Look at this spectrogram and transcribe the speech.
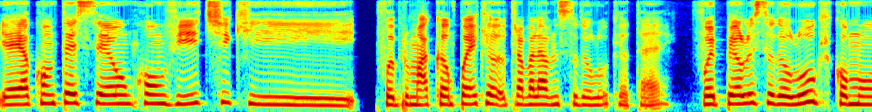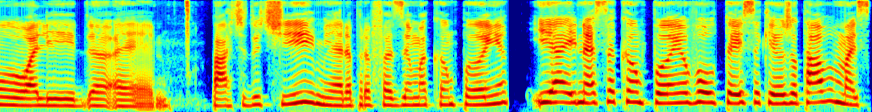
E aí aconteceu um convite que foi para uma campanha que eu, eu trabalhava no Studio Look até, foi pelo Studio Look, como ali é, parte do time, era para fazer uma campanha. E aí, nessa campanha, eu voltei, isso aqui eu já tava mais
